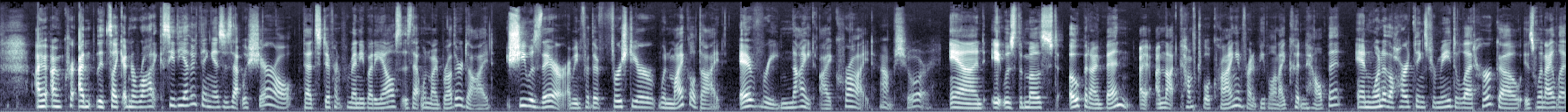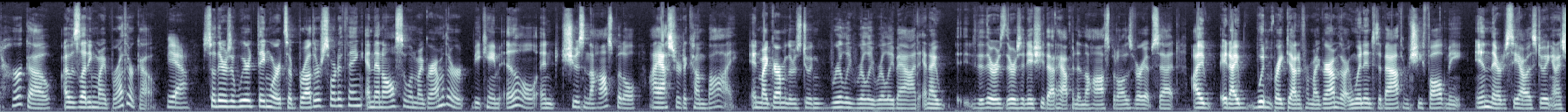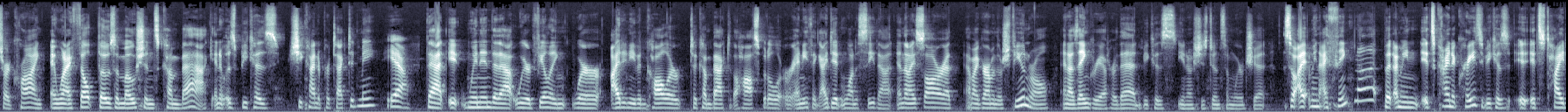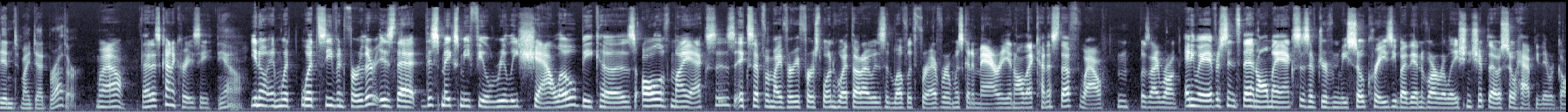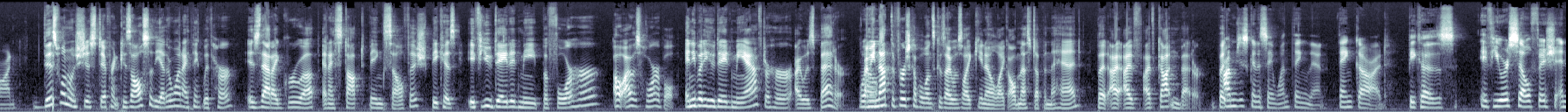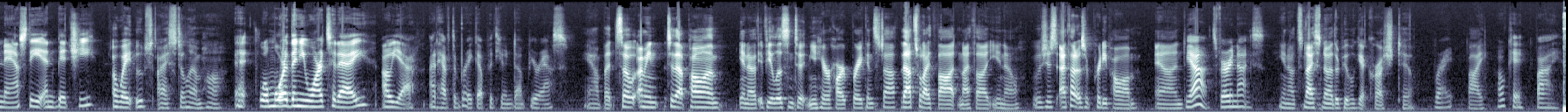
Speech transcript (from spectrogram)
I, I'm, cr- I'm. It's like a neurotic. See, the other thing is, is that with Cheryl, that's different from anybody else. Is that when my brother died, she was there. I mean, for the first year when Michael died, every night I cried, I'm sure. And it was the most open I've been. I, I'm not comfortable crying in front of people, and I couldn't help it. And one of the hard things for me to let her go is when I let her go, I was letting my brother go. Yeah. So there's a weird thing where it's a brother sort of thing. And then also when my grandmother became ill and she was in the hospital, I asked her to come by. And my grandmother was doing really, really, really bad. And I there was there was an issue that happened in the hospital. I was very upset. I and I wouldn't break down in front of my grandmother. I went into the bathroom. She followed me in there to see how I was doing, and I started crying. And when I felt those emotions come back, and it was because she kind of protected me Yeah. that it went into that weird feeling where I didn't even call her to come back to the hospital or anything. I didn't want to see that. And then I saw her at, at my grandmother's funeral and I was angry at her then because, you know, she's doing some weird shit. So, I, I mean, I think not, but I mean, it's kind of crazy because it, it's tied into my dead brother. Wow. That is kind of crazy. Yeah. You know, and what what's even further is that this makes me feel really shallow because all of my exes, except for my very first one, who I thought I was in love with forever and was going to marry and all that kind of stuff. Wow, hmm, was I wrong? Anyway, ever since then, all my exes have driven me so crazy by the end of our relationship that I was so happy they were gone. This one was just different because also the other one I think with her is that I grew up and I stopped being selfish because if you dated me before her, oh, I was horrible. Anybody who dated me after her, I was better. I mean, not the first couple ones because I was like, you know, like all messed up in the head, but I, I've I've gotten better. But I'm just going to say one thing then. Thank God, because if you were selfish and nasty and bitchy, oh wait, oops, I still am, huh? eh, well, more than you are today, oh yeah, I'd have to break up with you and dump your ass. Yeah, but so I mean, to that poem, you know, if you listen to it and you hear heartbreak and stuff, that's what I thought, and I thought, you know, it was just I thought it was a pretty poem, and Yeah, it's very nice. you know, it's nice to know other people get crushed too. Right. Bye. Okay, bye.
